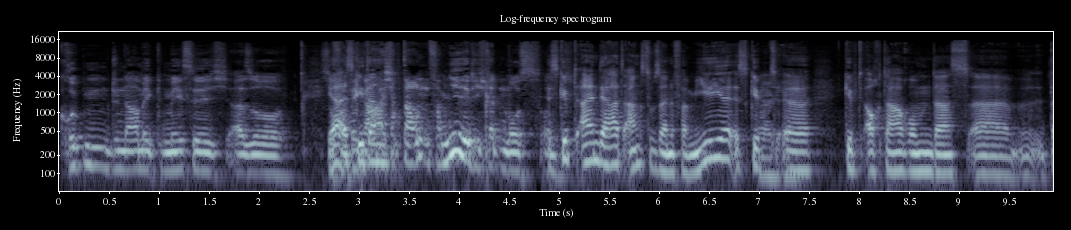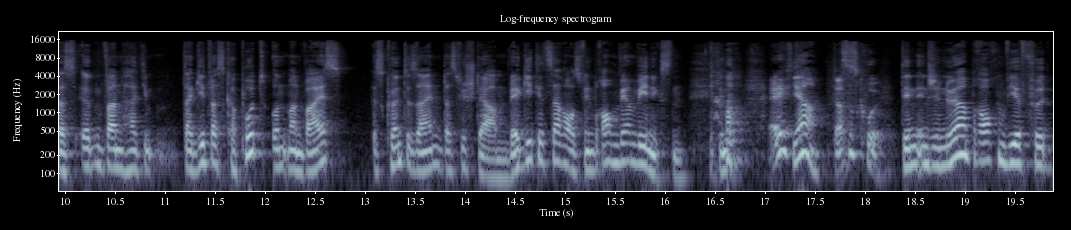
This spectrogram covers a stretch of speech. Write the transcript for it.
Gruppendynamik-mäßig, also so Ja, es geht dann- ah, ich habe da unten Familie, die ich retten muss. Und es gibt einen, der hat Angst um seine Familie. Es gibt Okay. äh, gibt auch darum, dass äh, dass irgendwann halt da geht was kaputt und man weiß, es könnte sein, dass wir sterben. Wer geht jetzt da raus? Wen brauchen wir am wenigsten? Den, Echt? Ja. Das ist cool. den Ingenieur brauchen wir für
